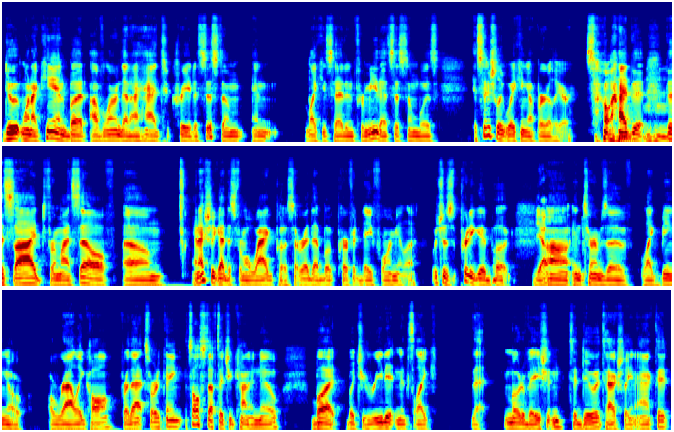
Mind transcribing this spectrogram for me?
do it when I can, but I've learned that I had to create a system. And like you said, and for me, that system was essentially waking up earlier. So mm-hmm, I had to mm-hmm. decide for myself. Um, and I actually got this from a WAG post. I read that book, Perfect Day Formula, which is a pretty good book. Yeah. Uh, in terms of like being a, a rally call for that sort of thing. It's all stuff that you kind of know, but but you read it and it's like that motivation to do it, to actually enact it.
